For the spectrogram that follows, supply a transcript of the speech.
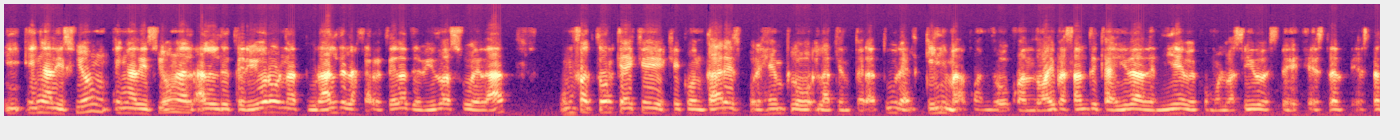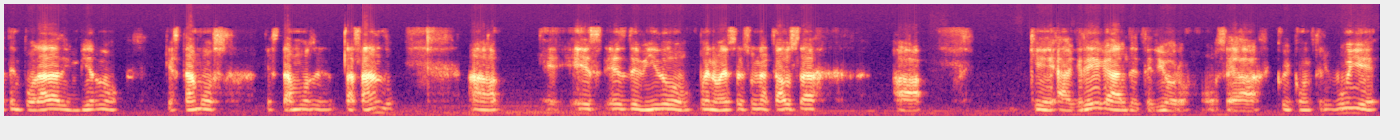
y en adición, en adición al, deterioro natural de las carreteras debido a su edad, un factor que hay que, contar es, por ejemplo, la temperatura, el clima. Cuando, cuando hay bastante caída de nieve, como lo ha sido este, esta, esta temporada de invierno que estamos estamos pasando, ah, es, es, debido, bueno, esa es una causa uh, que agrega al deterioro, o sea, que contribuye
